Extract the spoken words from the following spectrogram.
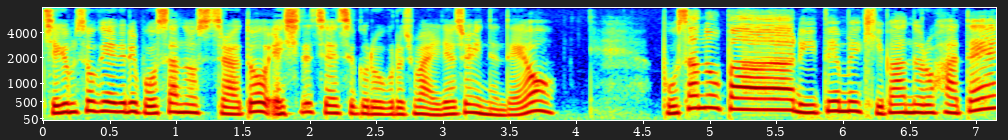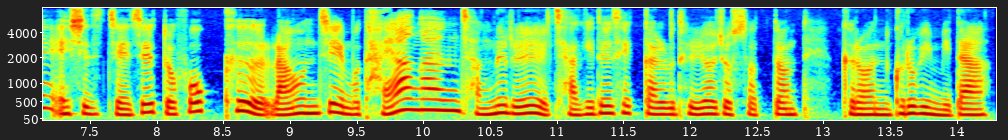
지금 소개해드릴 Bossa Nostra도 acid jazz 그룹으로 좀 알려져 있는데요. 보사노바 리듬을 기반으로 하되 acid jazz 또 포크, 라운지 뭐 다양한 장르를 자기들 색깔로 들려줬었던 그런 그룹입니다.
